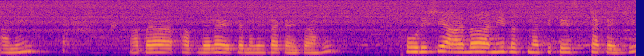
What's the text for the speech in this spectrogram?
आणि आता आपल्याला याच्यामध्ये टाकायचं आहे. थोडीशी आलं आणि लसणाची पेस्ट टाकायची.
